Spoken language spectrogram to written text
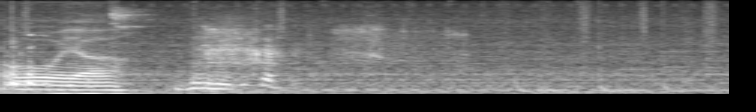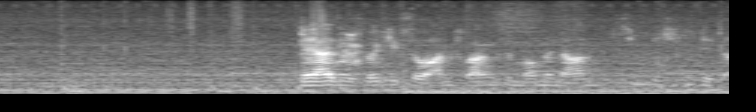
Oh ja. Ja, also wirklich so, Anfragen sind momentan ziemlich viele da.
